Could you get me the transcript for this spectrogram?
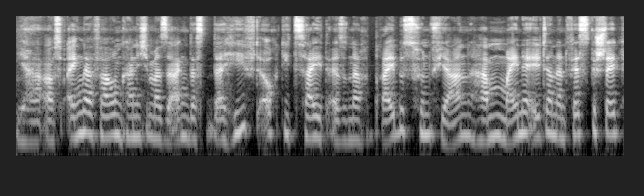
Ja, aus eigener Erfahrung kann ich immer sagen, dass da hilft auch die Zeit. Also nach drei bis fünf Jahren haben meine Eltern dann festgestellt,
